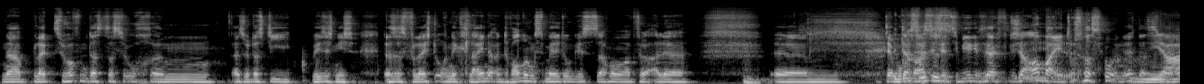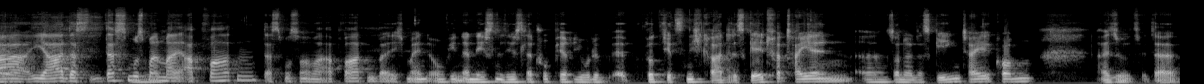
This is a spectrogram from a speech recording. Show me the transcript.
Na, bleibt zu hoffen, dass das auch, ähm, also dass die, weiß ich nicht, dass es vielleicht auch eine kleine Entwarnungsmeldung ist, sagen wir mal, für alle ähm, demokratische zivilgesellschaftliche Arbeit oder so. Ne? Das ja, wäre, ja, das, das muss man mal abwarten. Das muss man mal abwarten, weil ich meine, irgendwie in der nächsten Legislaturperiode äh, wird jetzt nicht gerade das Geld verteilen, äh, sondern das Gegenteil kommen. Also da,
